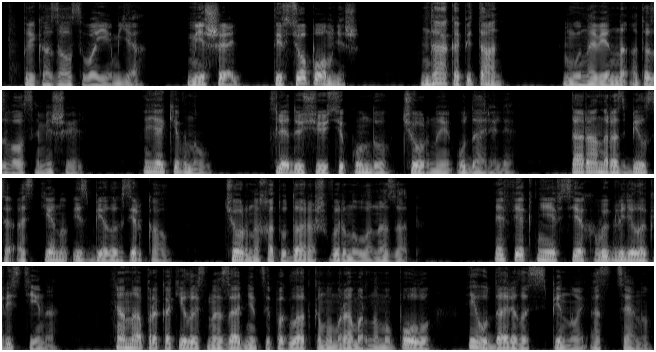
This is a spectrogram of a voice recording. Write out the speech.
– приказал своим я. «Мишель, ты все помнишь?» «Да, капитан!» – мгновенно отозвался Мишель. Я кивнул. В следующую секунду черные ударили. Таран разбился о стену из белых зеркал. Черных от удара швырнуло назад. Эффектнее всех выглядела Кристина – она прокатилась на заднице по гладкому мраморному полу и ударилась спиной о сцену.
